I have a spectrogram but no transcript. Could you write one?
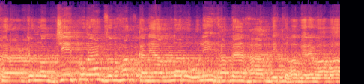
ফেরার জন্য যে কোনো একজন হকানি আল্লাহর অলির হাতে হাত দিতে হবে রে বাবা।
